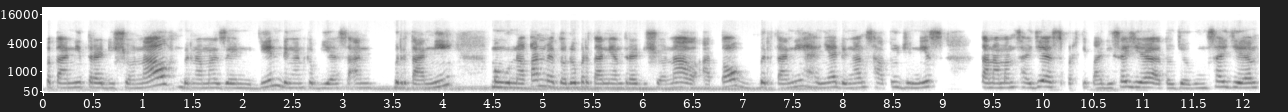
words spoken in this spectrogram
petani tradisional bernama Zainuddin dengan kebiasaan bertani menggunakan metode pertanian tradisional atau bertani hanya dengan satu jenis tanaman saja seperti padi saja atau jagung saja.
